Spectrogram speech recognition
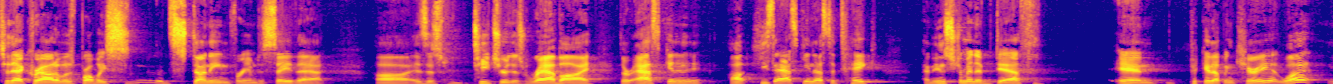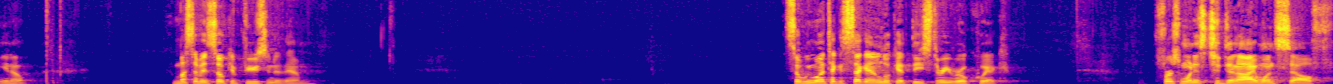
To that crowd, it was probably stunning for him to say that. Uh, as this teacher, this rabbi, they're asking, uh, he's asking us to take an instrument of death and pick it up and carry it? What? You know? It must have been so confusing to them. So we want to take a second and look at these three real quick. First one is to deny oneself.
